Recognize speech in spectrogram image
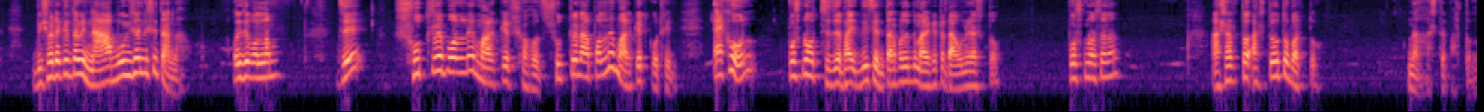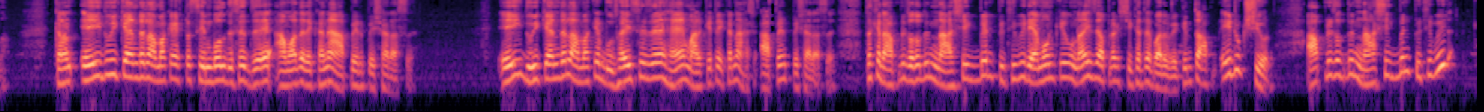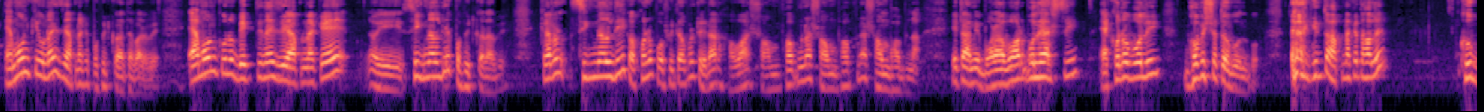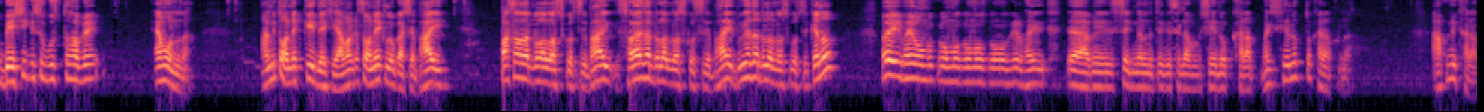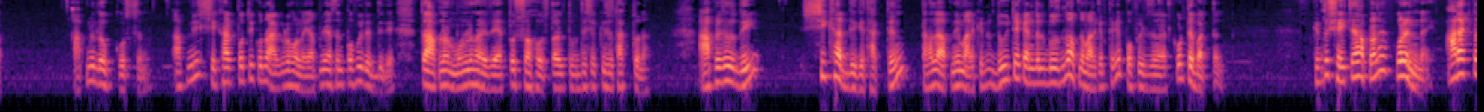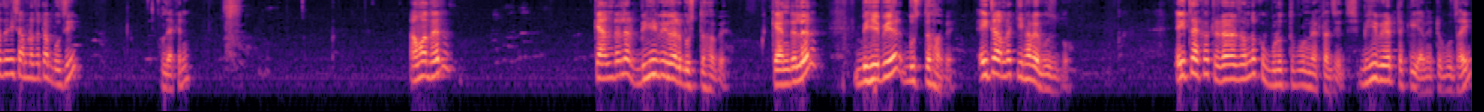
বিষয়টা কিন্তু আমি না বুঝে নিছি তা না। ওই যে বললাম যে সূত্রে পড়লে মার্কেট সহজ, সূত্রে না পড়লে মার্কেট কঠিন। এখন প্রশ্ন হচ্ছে যে, ভাই, দিছেন, তারপর যদি মার্কেটটা ডাউনে আসতো? প্রশ্ন আছে না? আসার তো, আসতেও তো পারতো। না, আসতে পারতো না। কারণ এই দুই ক্যান্ডেল আমাকে একটা সিম্বল দিছে যে আমাদের এখানে আপের প্রেশার আছে। এই দুই ক্যান্ডেল আমাকে বুঝাইছে যে হ্যাঁ মার্কেটে এখানে আপের প্রেশার আছে। দেখেন, আপনি যতদিন না শিখবেন, পৃথিবীর এমন কেউ নাই যে আপনাকে শিখাতে পারবে। কিন্তু এইটুক শিওর আপনি যতদিন না শিখবেন, পৃথিবীর এমন কেউ নাই যে আপনাকে প্রফিট করাতে পারবে। এমন কোনো ব্যক্তি নাই যে আপনাকে ওই সিগনাল দিয়ে প্রফিট করাবে। কারণ সিগনাল দিয়ে কখনো প্রফিটেবল ট্রেডার হওয়া সম্ভব না সম্ভব না সম্ভব না। এটা আমি বরাবর বলে আসছি, এখনও বলি, ভবিষ্যতেও বলব। কিন্তু আপনাকে তাহলে খুব বেশি কিছু বুঝতে হবে এমন না। আমি তো অনেককেই দেখি, আমার কাছে অনেক লোক আসে, ভাই, পাঁচ হাজার ডলার লস করছি, ভাই, ছয় হাজার ডলার লস করছি, ভাই, দুই হাজার ডলার লস করছি। কেন? ওই ভাই অমুক অমুক অমুক, অমুকের ভাই আমি সিগন্যাল নিতে গেছিলাম সেই লোক খারাপ। ভাই, সে লোক তো খারাপ না। আপনি খারাপ। আপনি লোক করছেন। আপনি শেখার প্রতি কোনো আগ্রহ নেই। আপনি আছেন প্রফিটের দিকে। তো আপনার মনে হয় যে এত সহজ, তাহলে তো দেশে কিছু থাকতো না। আপনি যদি শিখার দিকে থাকতেন, তাহলে আপনি মার্কেটে দুইটা ক্যান্ডেল বুঝলেও আপনি মার্কেট থেকে প্রফিট জেনারেট করতে পারতেন। কিন্তু সেইটা আপনারা করেন নাই। আর একটা জিনিস আমরা যেটা বুঝি দেখেন। আমাদের ক্যান্ডেলের বিহেভিয়ার বুঝতে হবে। ক্যান্ডেলের বিহেভিয়ার বুঝতে হবে। এইটা আমরা কীভাবে বুঝব? এইটা একটা ট্রেডারের জন্য খুব গুরুত্বপূর্ণ একটা জিনিস। বিহেভিয়ারটা কি আমি একটু বুঝাই।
